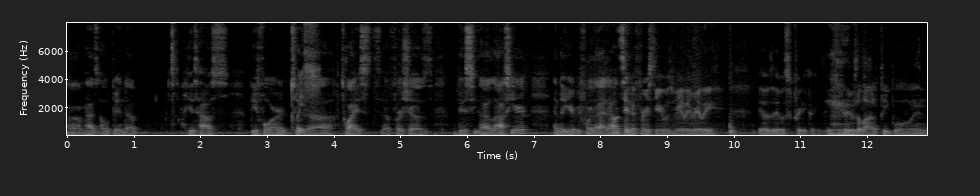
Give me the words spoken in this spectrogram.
um, has opened up his house before to Twice. uh, twice uh, for shows this uh, last year and the year before that. And I would say the first year was really really. It was it was pretty crazy. there was a lot of people and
